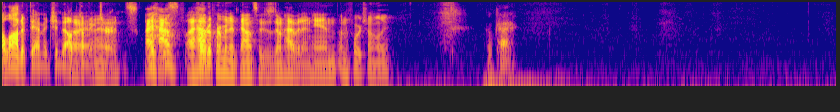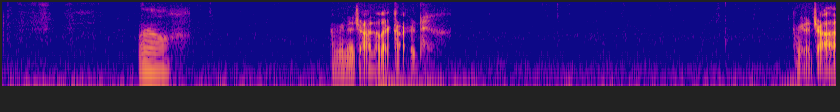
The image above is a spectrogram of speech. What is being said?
a lot of damage in the Oh, yeah, upcoming I know. turns. I have I have permanent bounce. I just don't have it in hand, unfortunately. Okay. Well, I'm gonna draw another card. I'm gonna draw.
